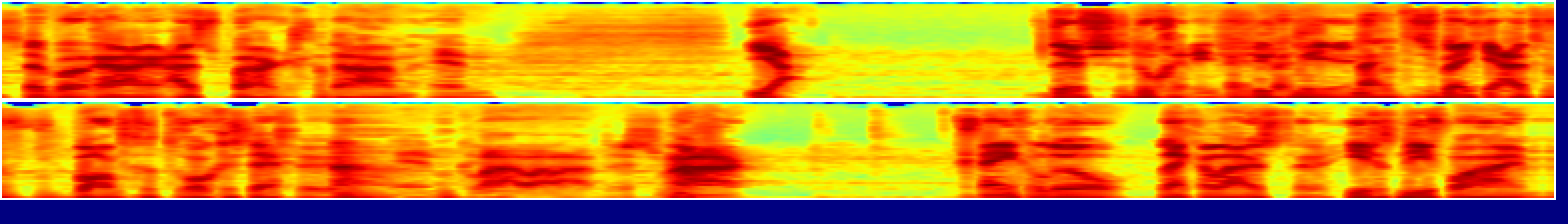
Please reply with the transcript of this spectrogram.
Ze hebben rare uitspraken gedaan. En ja, dus ze doen geen interviews meer. Nee. Het is een beetje uit de verband getrokken, zeggen we. Ah, en bla bla. Dus, maar geen gelul. Lekker luisteren. Hier is Niflheim.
